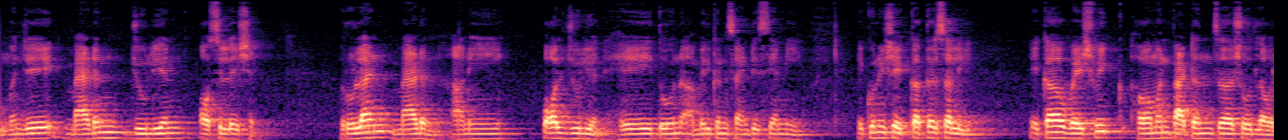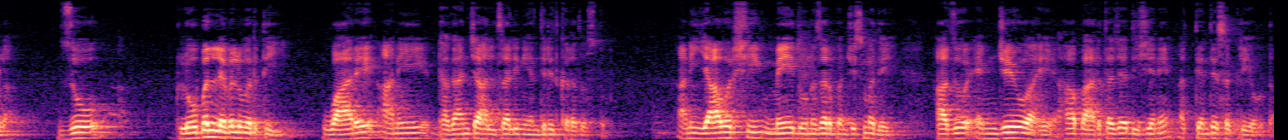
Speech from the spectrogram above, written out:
म्हणजे Madden Julian oscillation Roland Madden आणि पॉल जुलियन हे दोन अमेरिकन सायंटिस्ट यांनी एकोणीसशे एकाहत्तर साली एका वैश्विक हवामान पॅटर्नचा शोध लावला. जो ग्लोबल लेवलवरती वारे आणि ढगांच्या हालचाली नियंत्रित करत असतो. आणि यावर्षी मे दोन हजार पंचवीसमध्ये हा जो एम जे ओ आहे हा भारताच्या दिशेने अत्यंत सक्रिय होता.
